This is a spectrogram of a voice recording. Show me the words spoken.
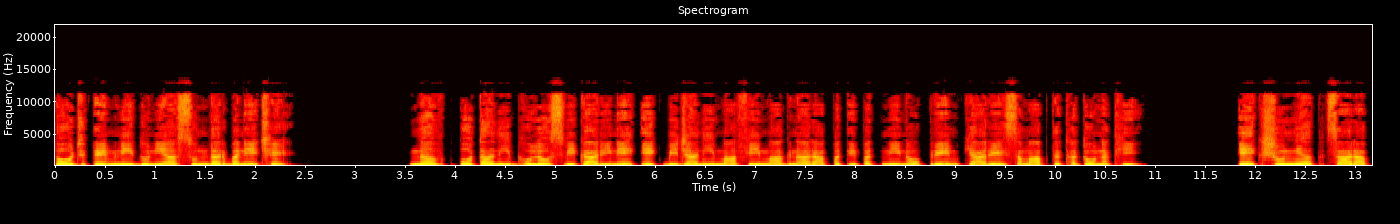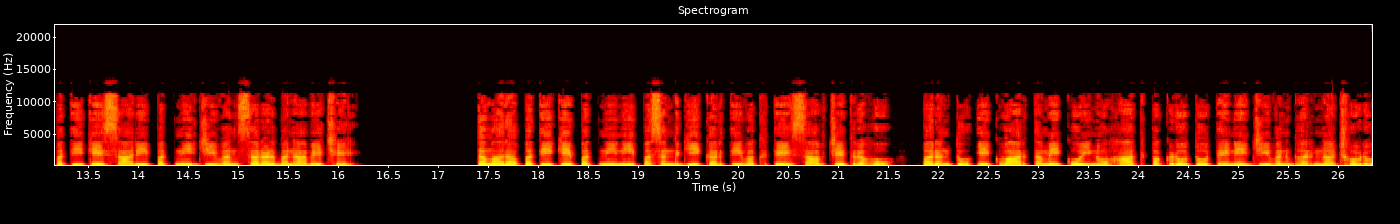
તો જ તેમની દુનિયા સુંદર બને છે. નવ, પોતાની ભૂલો સ્વીકારીને એકબીજાની માફી માગનારા પતિપત્નીનો પ્રેમ ક્યારેય સમાપ્ત થતો નથી. એક શૂન્ય, સારા પતિ કે સારી પત્ની જીવન સરળ બનાવે છે. તમારા પતિ કે પત્નીની પસંદગી કરતી વખતે સાવચેત રહો, પરંતુ એકવાર તમે કોઈનો હાથ પકડો તો તેને જીવનભર ન છોડો.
